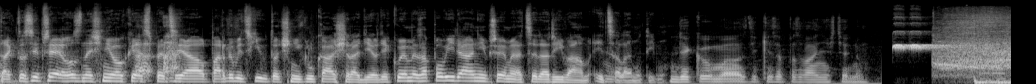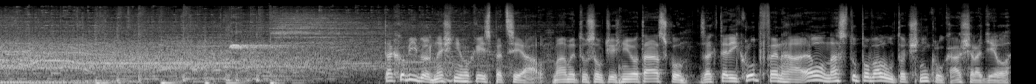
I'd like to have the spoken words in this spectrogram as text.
tak to si přeje ho z dnešního hokej speciál pardubický útočník Lukáš Radil. Děkujeme za povídání, přejeme, ať se daří vám i celému týmu. Děkuji moc, díky za pozvání ještě jednou. Takový byl dnešní hokej speciál. Máme tu soutěžní otázku. Za který klub v NHL nastupoval útočník Lukáš Radil?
